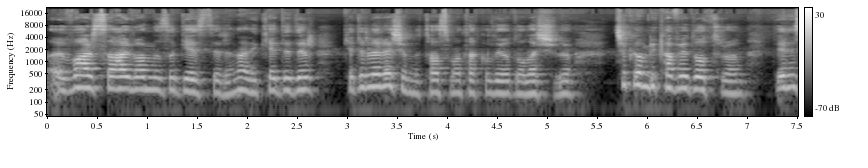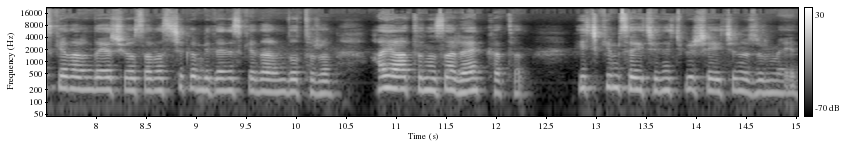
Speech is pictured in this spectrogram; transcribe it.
E, Varsa hayvanınızı gezdirin. Hani kedidir. Kedilere şimdi tasma takılıyor, dolaşılıyor. Çıkın bir kafede oturun. Deniz kenarında yaşıyorsanız çıkın bir deniz kenarında oturun. Hayatınıza renk katın. Hiç kimse için, hiçbir şey için üzülmeyin.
